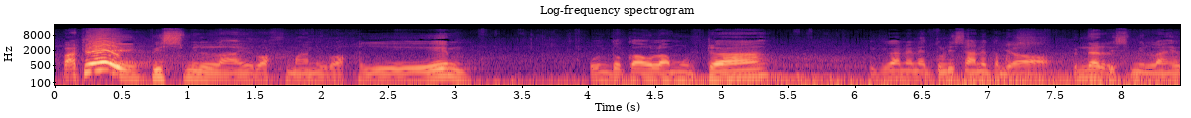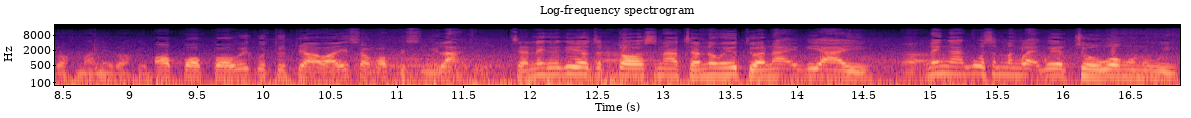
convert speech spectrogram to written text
Pak De. Bismillahirrahmanirrahim. Untuk kaula muda, iki kan nenek tulisannya teman. Ya, bener. Bismillahirrahmanirrahim. Apa-apa kuwi kudu diawali saka bismillah ki. Jane kowe iki ya cetha senajan kowe duwe anak kiai. Ning aku seneng lek kowe Jawa ngono kuwi.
